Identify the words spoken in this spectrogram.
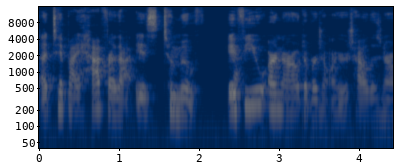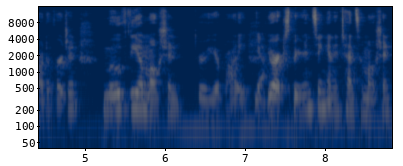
a, tip I have for that is to move. If you are neurodivergent or your child is neurodivergent, move the emotion through your body. Yeah. You're experiencing an intense emotion,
